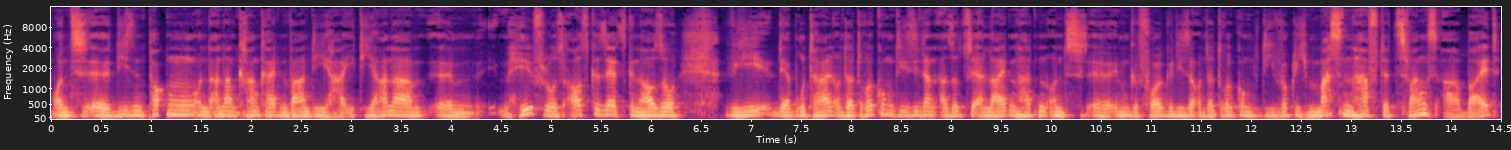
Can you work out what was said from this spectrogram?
Und äh, diesen Pocken und anderen Krankheiten waren die Haitianer ähm, hilflos ausgesetzt, genauso wie der brutalen Unterdrückung, die sie dann also zu erleiden hatten und äh, im Gefolge dieser Unterdrückung die wirklich massenhafte Zwangsarbeit,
